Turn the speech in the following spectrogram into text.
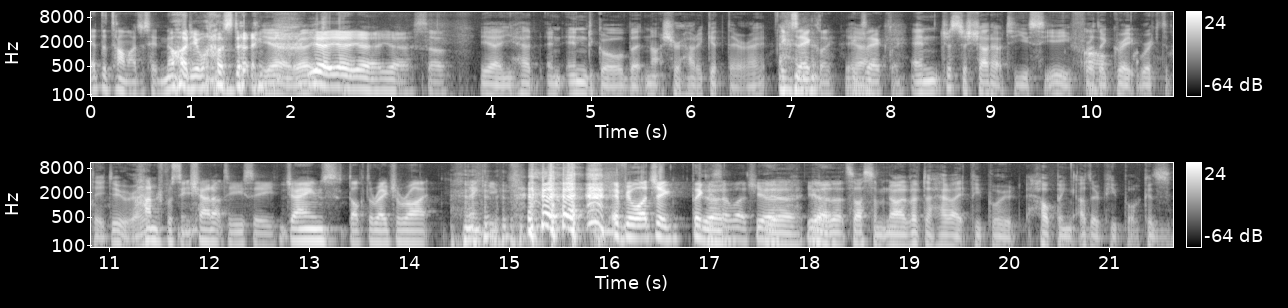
at the time I just had no idea what I was doing. Yeah, right. Yeah, yeah, yeah, yeah. So Yeah, you had an end goal, but not sure how to get there, right? exactly, Yeah. exactly. And just a shout out to UCE for the Oh. great work that they do, right? Hundred percent. Shout out to UCE. James, Dr. Rachel Wright. Thank you. if you're watching, thank you so much. Yeah, yeah, yeah, that's awesome. No, I'd love to highlight people who are helping other people because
